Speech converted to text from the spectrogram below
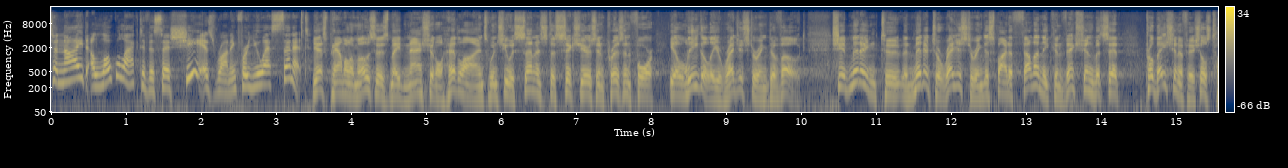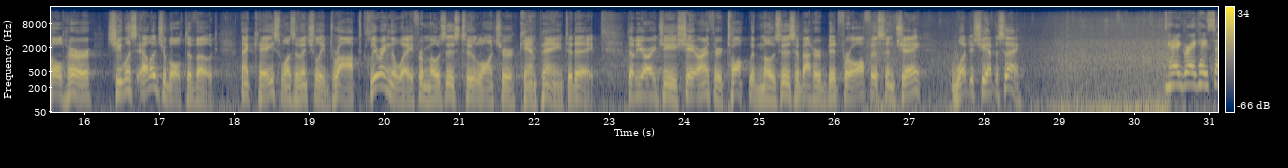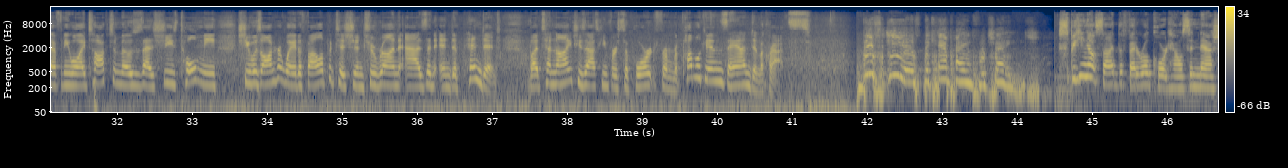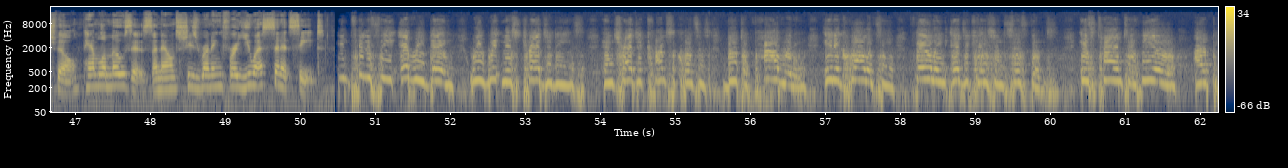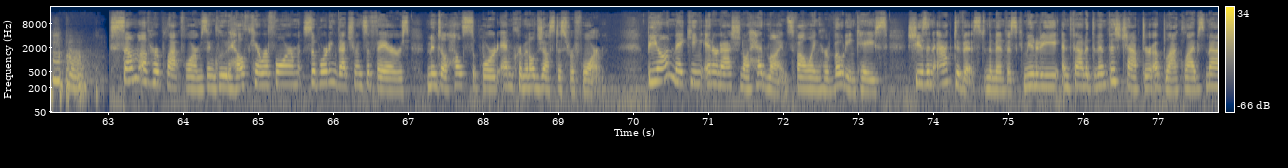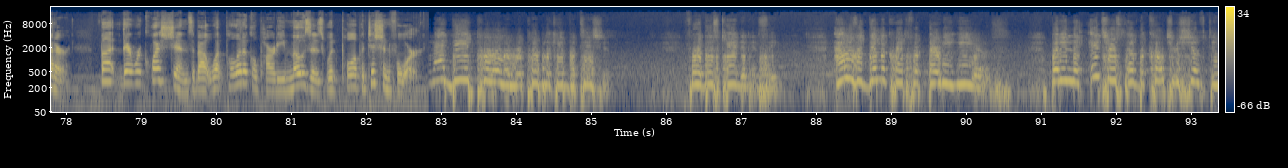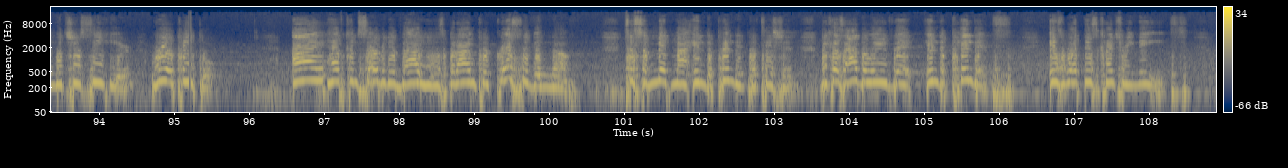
tonight, a local activist says she is running for U.S. Senate. Yes, Pamela Moses made national headlines when she was sentenced to six years in prison for illegally registering to vote. She admitted to, admitted to registering despite a felony conviction, but said probation officials told her she was eligible to vote. That case was eventually dropped, clearing the way for Moses to launch her campaign today. WREG Shay Arthur talked with Moses about her bid for office. And Shay, what did she have to say? Hey, Greg. Hey, Stephanie. Well, I talked to Moses as she's told me she was on her way to file a petition to run as an independent. But tonight she's asking for support from Republicans and Democrats. This is the campaign for change. Speaking outside the federal courthouse in Nashville, Pamela Moses announced she's running for a U.S. Senate seat. In Tennessee, every day we witness tragedies and tragic consequences due to poverty, inequality, failing education systems. It's time to heal our people. Some of her platforms include healthcare reform, supporting veterans affairs, mental health support, and criminal justice reform. Beyond making international headlines following her voting case, she is an activist in the Memphis community and founded the Memphis chapter of Black Lives Matter. But there were questions about what political party Moses would pull a petition for. I did pull a Republican petition for this candidacy. I was a Democrat for 30 years. But in the interest of the culture shift in which you see here, real people, I have conservative values, but I'm progressive enough to submit my independent petition because I believe that independence is what this country needs.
